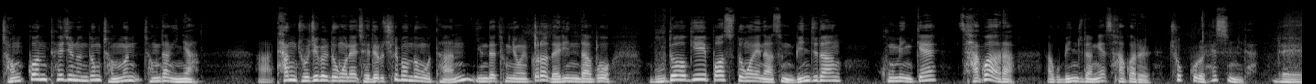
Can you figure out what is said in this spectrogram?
정권 퇴진 운동 전문 정당이냐? 아, 당 조직을 동원해 제대로 출범도 못한 윤 대통령을 끌어내린다고 무더기 버스 동원에 나선 민주당 국민께 사과하라. 하고 민주당의 사과를 촉구를 했습니다. 네.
